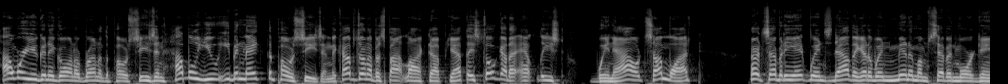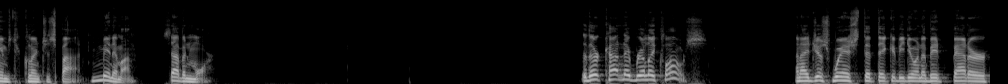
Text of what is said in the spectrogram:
how are you going to go on a run of the postseason? How will you even make the postseason? The Cubs don't have a spot locked up yet. They still got to at least win out somewhat. They're at 78 wins now. They got to win minimum seven more games to clinch a spot. Minimum seven more. So they're cutting it really close. And I just wish that they could be doing a bit better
